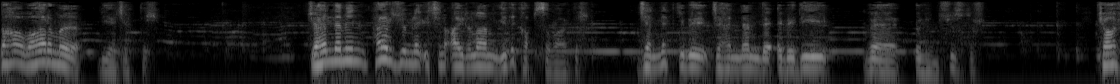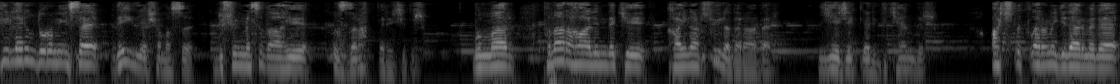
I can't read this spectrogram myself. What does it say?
daha var mı diyecektir. Cehennemin her zümre için ayrılan yedi kapısı vardır. Cennet gibi cehennem de ebedi ve ölümsüzdür. Kafirlerin durumu ise değil yaşaması, düşünmesi dahi ızdırap vericidir. Bunlar pınar halindeki kaynar suyla beraber yiyecekleri dikendir. Açlıklarını gidermede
